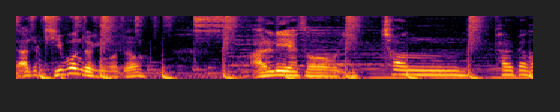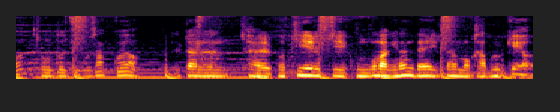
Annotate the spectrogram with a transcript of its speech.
아주 기본적인 거죠. 알리에서 2,800원 정도 주고 샀고요. 일단은 잘 버틸지 궁금하긴 한데 일단 한번 가볼게요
